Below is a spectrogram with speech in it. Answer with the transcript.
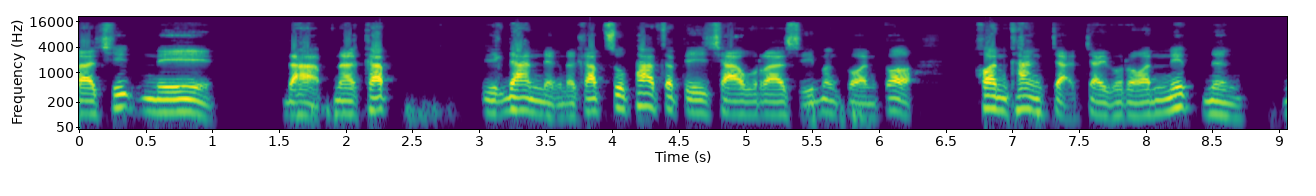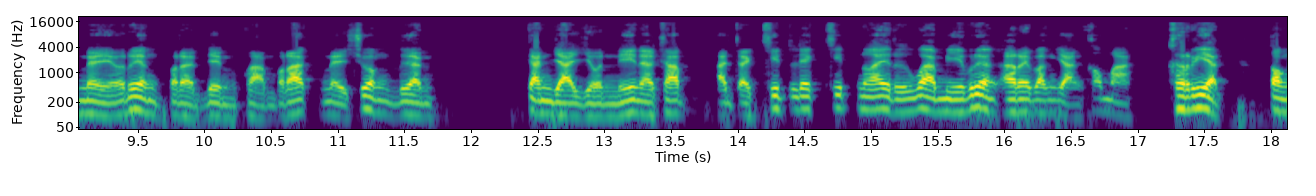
ราชินีดาบนะครับ อีกด้านหนึ่งนะครับ สุภาพสตรีชาวราศีมังกรก็ค่อนข้างจะใจร้อนนิดหนึ่งในเรื่องประเด็นความรักในช่วงเดือนกันยายนนี้นะครับ อาจจะคิดเล็กคิดน้อย หรือว่ามีเรื่องอะไรบางอย่างเข้ามาเครียดต้อง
